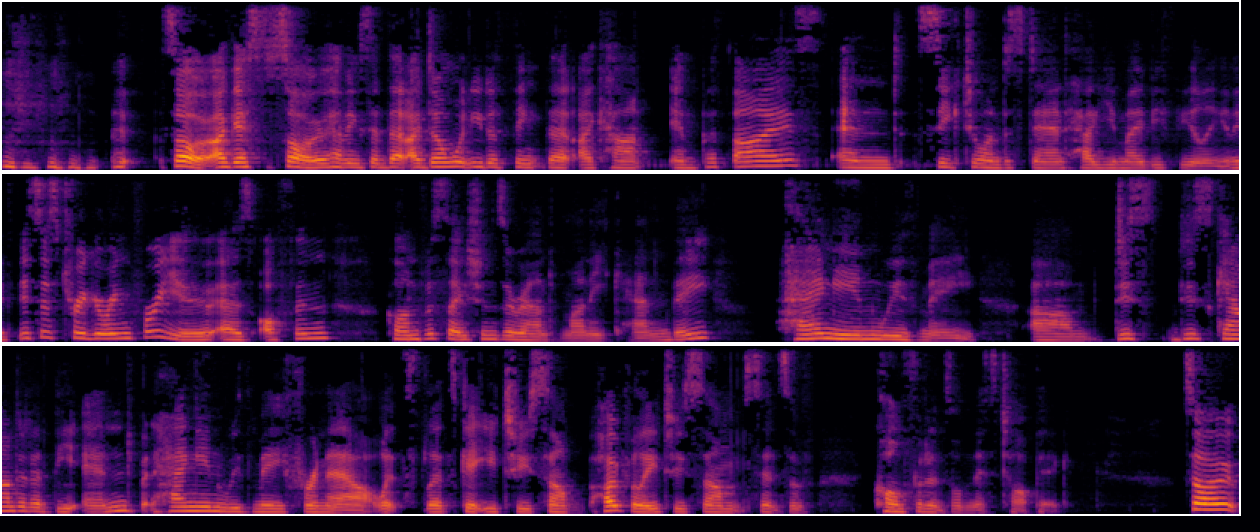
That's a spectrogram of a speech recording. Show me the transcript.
so I guess so. Having said that, I don't want you to think that I can't empathize and seek to understand how you may be feeling. And if this is triggering for you, as often conversations around money can be, hang in with me. Um, dis- discount it at the end, but hang in with me for now. Let's let's get you to some, hopefully, to some sense of confidence on this topic. So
